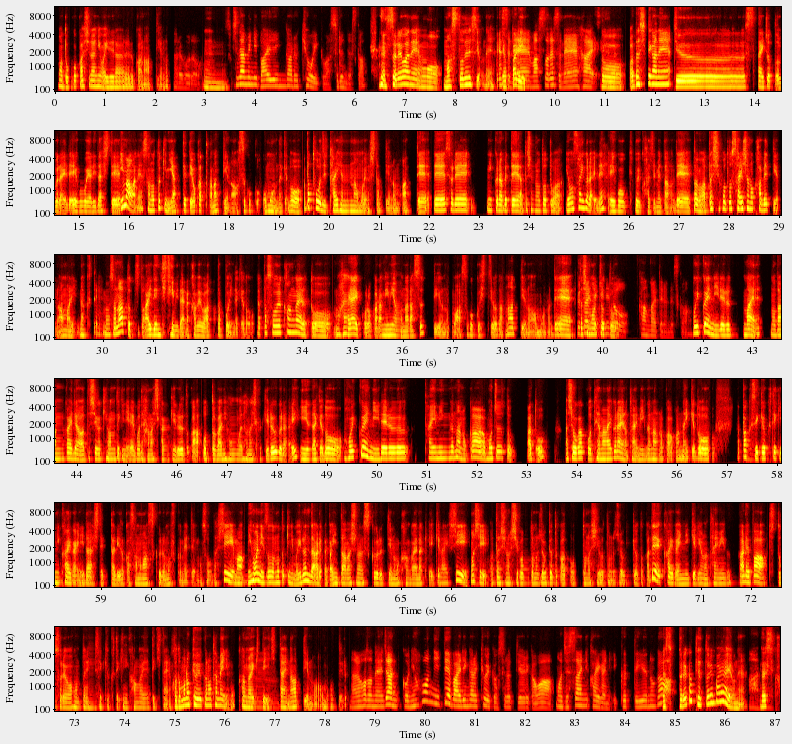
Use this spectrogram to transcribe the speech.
まあどこかしらには入れられるかなっていうの。なるほど。うん。ちなみにバイリンガル教育はするんですか？それはね、もうマストですよね。ですね。やっぱり、マストですね。はい。そう、私がね、10歳ちょっとぐらいで英語をやり出して、今はね、その時にやっててよかったなっていうのはすごく思うんだけど、やっぱ当時大変な思いをしたっていうのもあって、で、それに比べて私の弟は4歳ぐらいで英語教育始めたので、多分私ほど最初の壁っていうのはあんまりなくて、うん。まあその後ちょっとアイデンティティみたいな壁はあったっぽいんだけど、やっぱそれ考えると、まあ早い頃から耳を鳴らすっていうのはすごく必要だなっていうのは思うので、私もちょっと考えてるんですか？保育園に入れる前の段階では私が基本的に英語で話しかけるとか、夫が日本語で話しかけるぐらいだけど、保育園に入れるタイミングなのか、もうちょっと後、まあ小学校手前ぐらいのタイミングなのかわかんないけど、やっぱ積極的に海外に出してったりとか、サマースクールも含めてもそうだし、うんまあ日本にその時にもいるんであればインターナショナルスクールっていうのも考えなきゃいけないし、もし私の仕事の状況とか、夫の仕事の状況とかで海外に行けるようなタイミングがあれば、ちょっとそれは本当に積極的に考えていきたいな。子供の教育のためにも考えていきたいなっていうのは思ってる。なるほどね。じゃあ、こう、日本にいてバイリンガル教育をするっていうよりかは、もう実際に海外に行くっていうのが、それが手っ取り早いよね。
